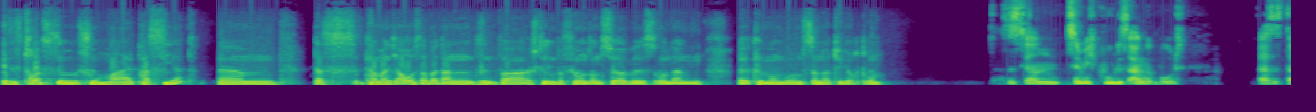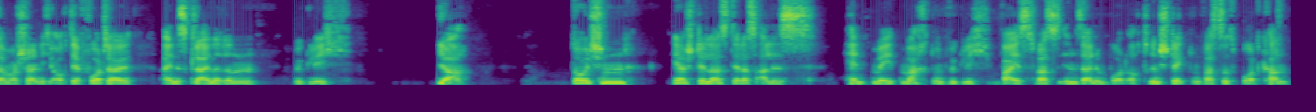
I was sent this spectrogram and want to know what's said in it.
Es ist trotzdem schon mal passiert. Ähm, das kann man nicht aus, aber dann sind wir, stehen wir für unseren Service und dann äh, kümmern wir uns dann natürlich auch drum. Das ist ja ein ziemlich cooles Angebot. Das ist dann wahrscheinlich auch der Vorteil eines kleineren, wirklich, ja, deutschen Herstellers, der das alles handmade macht und wirklich weiß, was in seinem Board auch drinsteckt und was das Board kann.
